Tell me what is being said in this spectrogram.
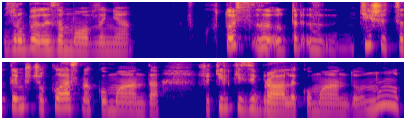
зробили замовлення. Хтось тішиться тим, що класна команда, що тільки зібрали команду. Ну,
